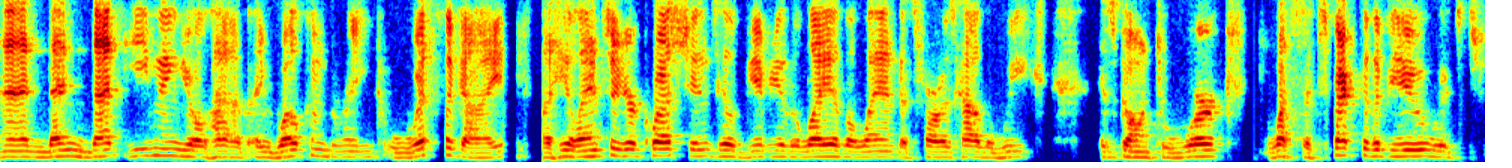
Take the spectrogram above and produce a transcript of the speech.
and then that evening you'll have a welcome drink with the guide. Uh, he'll answer your questions. He'll give you the lay of the land as far as how the week is going to work, what's expected of you, which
